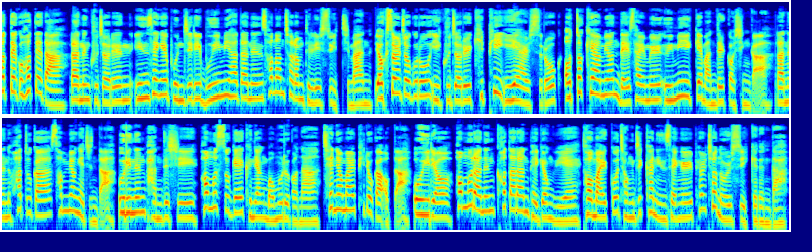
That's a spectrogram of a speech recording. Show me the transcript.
헛되고 헛되다 라는 구절은 인생의 본질이 무의미하다는 선언처럼 들릴 수 있지만 역설적으로 이 구절을 깊이 이해할수록 어떻게 하면 내 삶을 의미 있게 만들 것인가 라는 화두가 선명해진다. 우리는 반드시 허무 속에 그냥 머무르거나 체념할 필요가 없다. 오히려 허무라는 커다란 배경 위에 더 맑고 정직한 인생을 펼쳐놓을 수 있게 된다.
